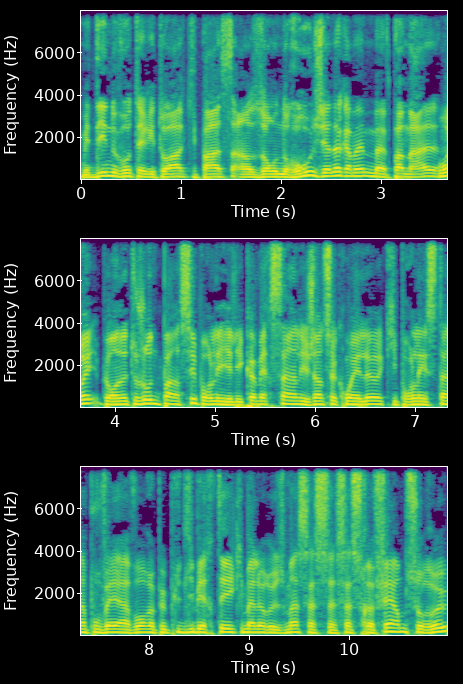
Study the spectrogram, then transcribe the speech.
Mais des nouveaux territoires qui passent en zone rouge. Il y en a quand même pas mal. Oui, puis on a toujours une pensée pour les, les commerçants, les gens de ce coin-là qui, pour l'instant, pouvaient avoir un peu plus de liberté, qui, malheureusement, ça, ça, se referme sur eux.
